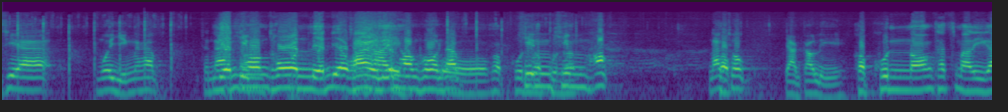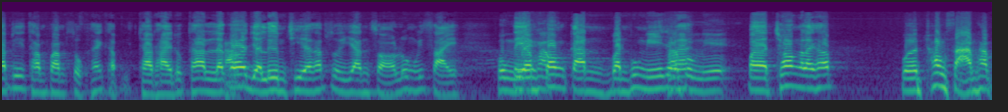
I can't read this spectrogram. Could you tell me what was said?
เชียมวยหญิงนะครับ ชเหนะรียญคิทม องโทนเหรียญเดียวของใช่ไทเหยรียญทองโทนครับโอ้ขอบคุณคิมขอบคุณคิมครับ ฮอกนักขอบ ชกจากเกาหลี ขอบคุณน้องทัศมารีครับที่ทำความสุขให้กับชาวไทยทุกท่าน แล้วก็ครับอย่าลืมเชียร์ครับสุริยันสอรุ่งวิสัย พรุ่งนี้เตรียมครับ ป้องกันวันพรุ่งนี้คใช่รับไหมพรุ่งนี้ เปิดช่องอะไรครับ เปิดช่อง 3 ครับ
